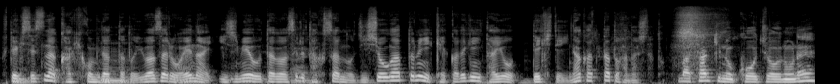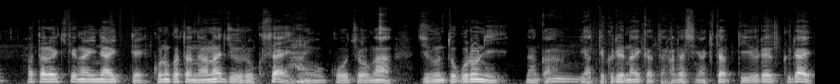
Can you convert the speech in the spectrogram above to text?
不適切な書き込みだったと言わざるを得ない、いじめを疑わせるたくさんの事象があったのに、結果的に対応できていなかったと話したと。まあ、さっきの校長のね働き手がいないってこの方76歳の校長が自分のところになんかやってくれないかって話が来たっていうくらい、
